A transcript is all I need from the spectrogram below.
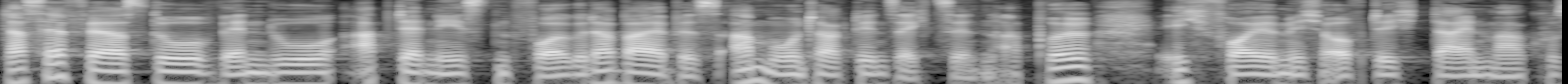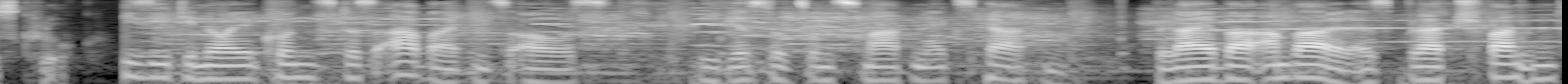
das erfährst du, wenn du ab der nächsten Folge dabei bist, am Montag, den 16. April. Ich freue mich auf dich, dein Markus Klug. Wie sieht die neue Kunst des Arbeitens aus? Wie wirst du zum smarten Experten? Bleibe am Ball, es bleibt spannend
